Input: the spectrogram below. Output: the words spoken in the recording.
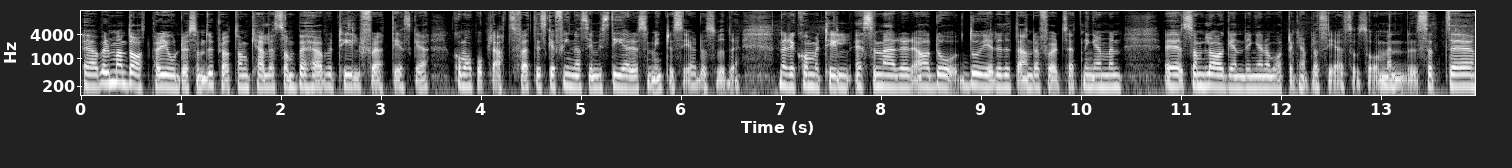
över mandatperioder som du pratar om, Kalle, som behöver till för att det ska komma på plats, för att det ska finnas investerare som är intresserade och så vidare. När det kommer till SMR, ja, då, då är det lite andra förutsättningar, men eh, som lagändringar om vart den kan placeras och så. Men, så att, eh,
